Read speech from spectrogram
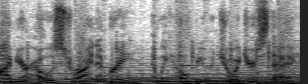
I'm your host, Ryan Embry, and we hope you enjoyed your stay.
